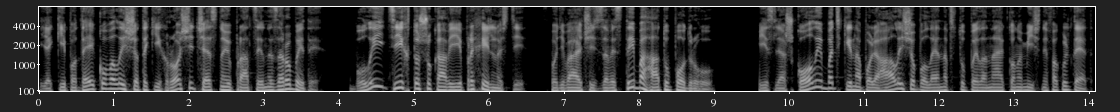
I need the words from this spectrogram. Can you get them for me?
які подейкували, що такі гроші чесною працею не заробити. Були й ті, хто шукав її прихильності, сподіваючись завести багату подругу. Після школи батьки наполягали, щоб Олена вступила на економічний факультет,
